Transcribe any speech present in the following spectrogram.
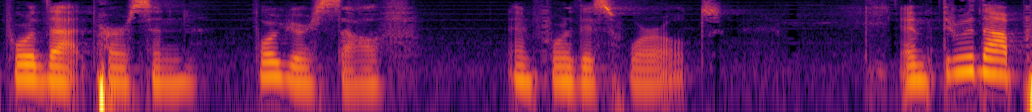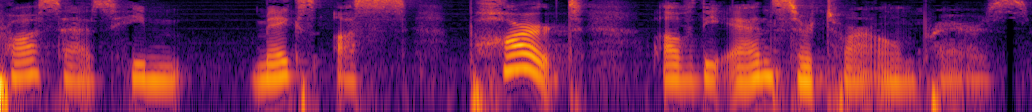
for that person, for yourself, and for this world. And through that process, He makes us part of the answer to our own prayers.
